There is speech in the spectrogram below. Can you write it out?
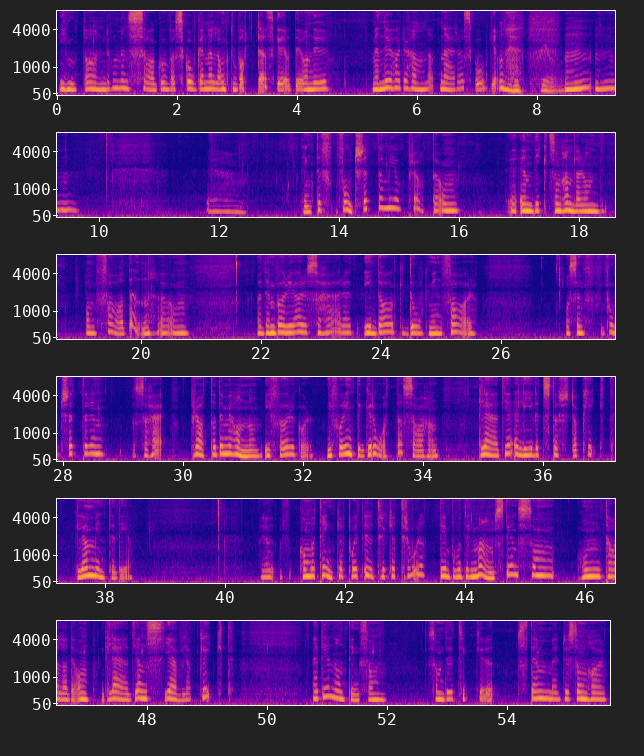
I barndomens sagor var skogarna långt borta, skrev du. Och nu, men nu har du hamnat nära skogen. Mm, mm. Eh, tänkte fortsätta med att prata om eh, en dikt som handlar om, om fadern. eh, Om, och den börjar så här idag dog min far. Och sen fortsätter den så här. Pratade med honom i förrgår. Ni får inte gråta, sa han. Glädje är livets största plikt. Glöm inte det. Jag kom att tänka på ett uttryck, jag tror att det är Bodil Malmsten som hon talade om glädjens jävla plikt. Är det någonting som, som du tycker stämmer? Du som har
